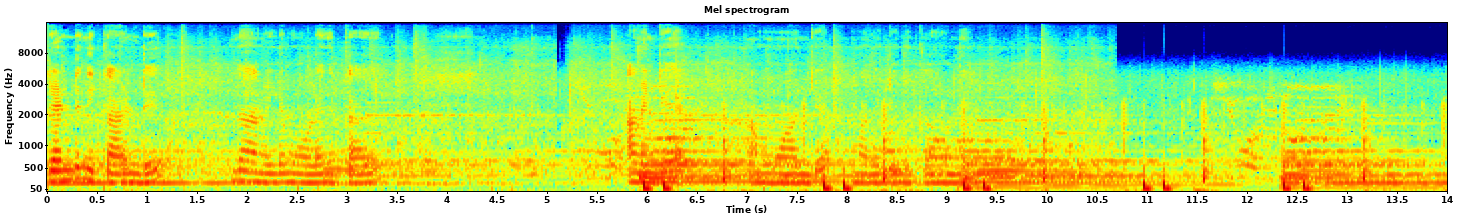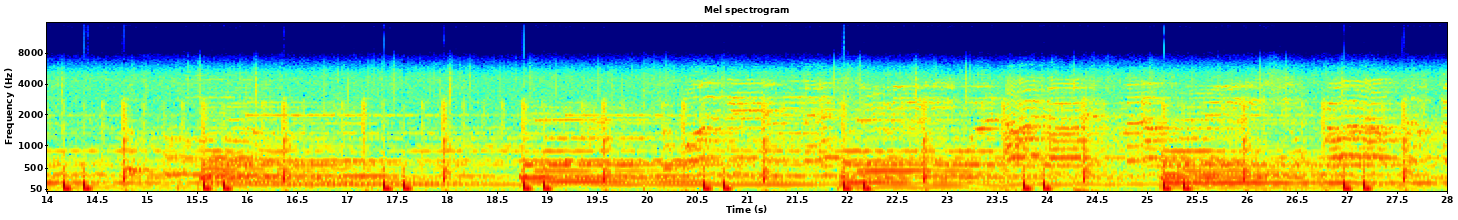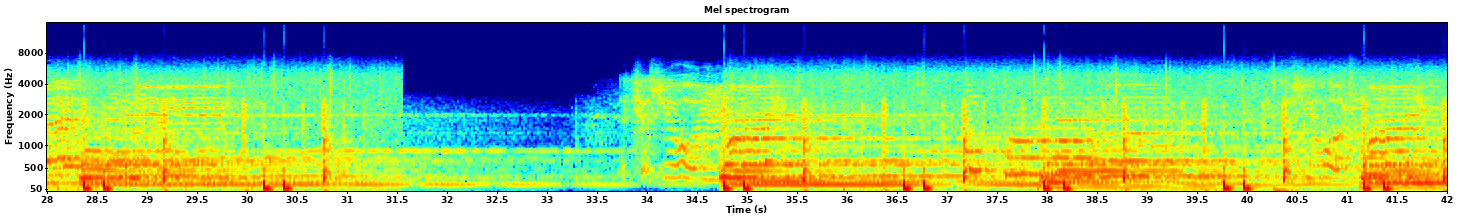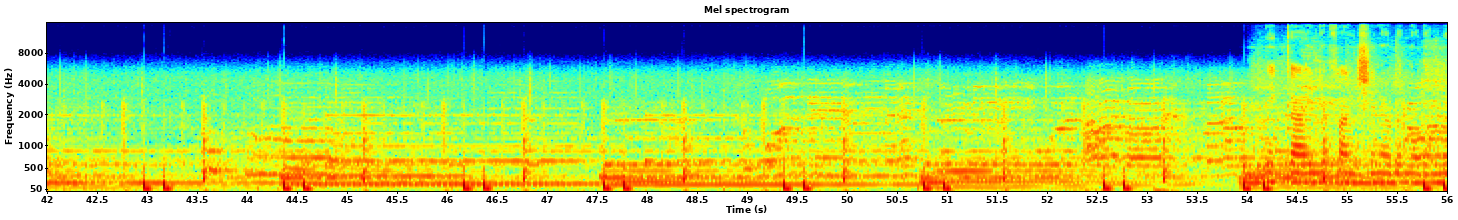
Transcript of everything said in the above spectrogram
രണ്ട് നിക്കാവുണ്ട് ഇത് മോളെ നിക്കാവ് അവന്റെ അമ്മുവാന്റെ için ödeme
